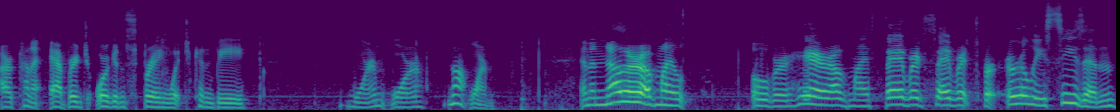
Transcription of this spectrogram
our kind of average Oregon spring, which can be warm or not warm. And another of my over here of my favorite favorites for early season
